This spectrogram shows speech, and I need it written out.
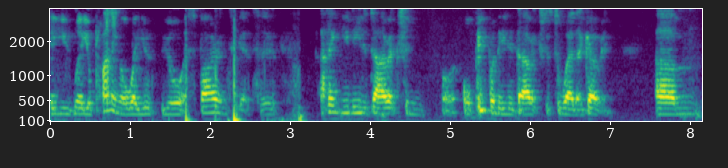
you where you're planning or where you, you're aspiring to get to, I think you need a direction, or, or people need a direction as to where they're going. Um,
